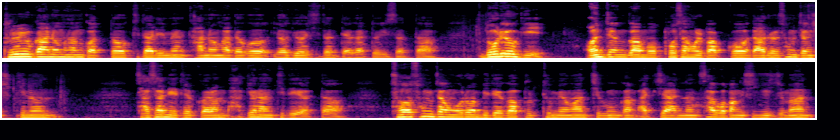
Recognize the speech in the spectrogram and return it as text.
불가능한 것도 기다리면 가능하다고 여겨지던 때가 또 있었다. 노력이 언젠가 뭐 보상을 받고 나를 성장시키는 자산이 될 거란 막연한 기대였다. 저 성장으로 미래가 불투명한 지금과 맞지 않는 사고방식이지만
